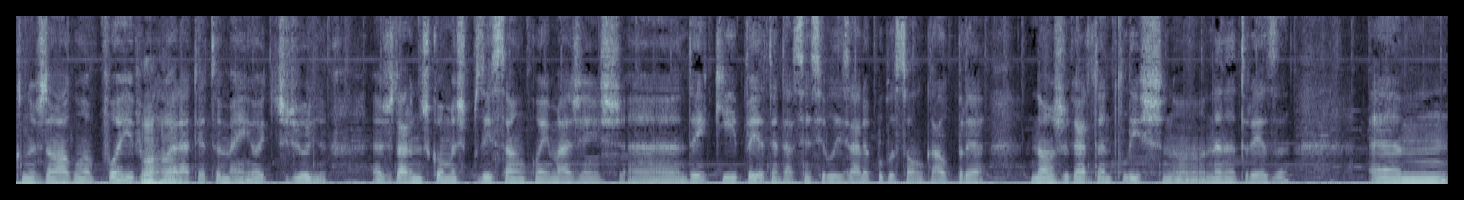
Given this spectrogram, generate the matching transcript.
que nos dão algum apoio e vão agora até também 8 de julho ajudar-nos com uma exposição com imagens ah, da equipa e a tentar sensibilizar a população local para não jogar tanto lixo no- na natureza. Ahm,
